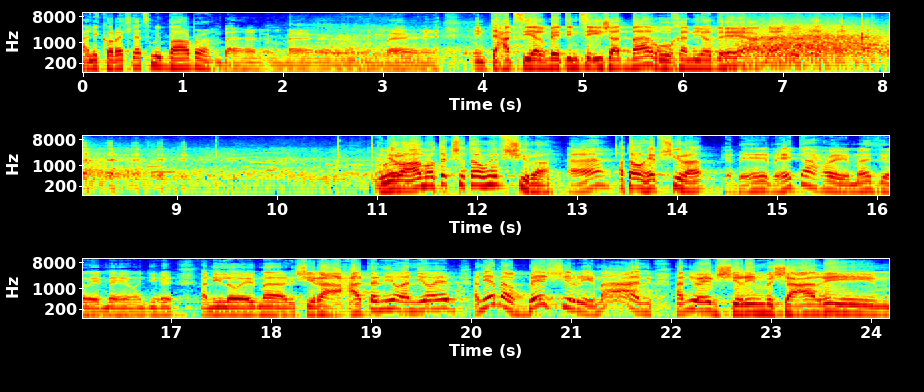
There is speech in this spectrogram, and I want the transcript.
אני קוראת לעצמי ברברה. בר בר בר אם תחפשי הרבה תמצאי שאת ברוך, אני יודע. אני רואה מותק שאתה אוהב שירה. אה? אתה אוהב שירה? ב- בטח, מה זה אוהב? אני- אני לא אוהב, מה, שירה אחת אני אוהב? אני אוהב הרבה שירים, מה? אני- אני אוהב שירים ושערים,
